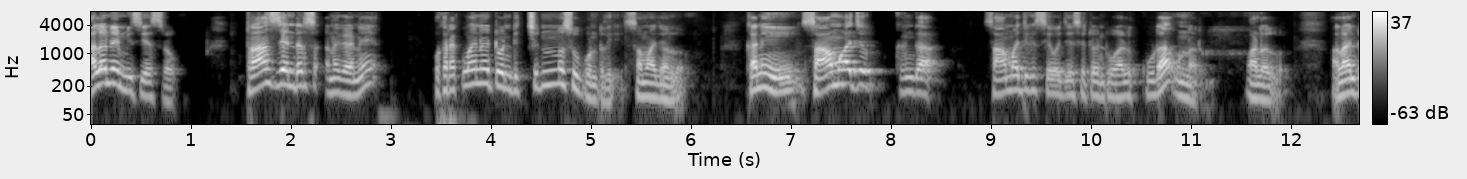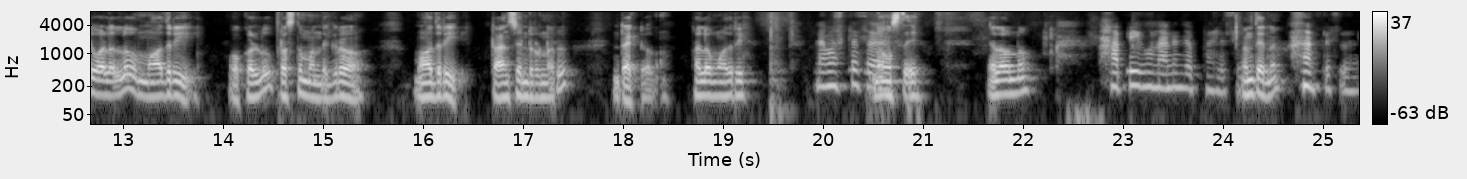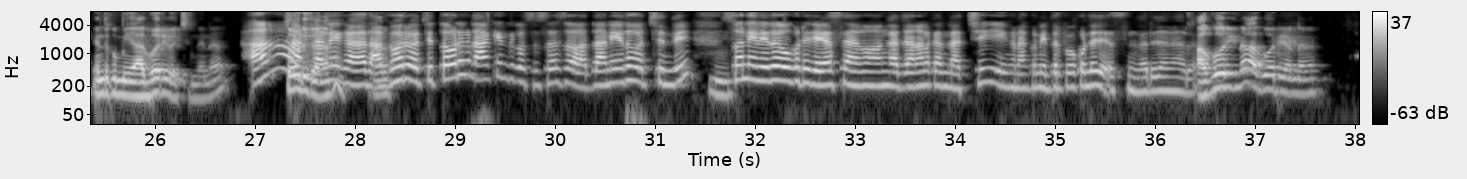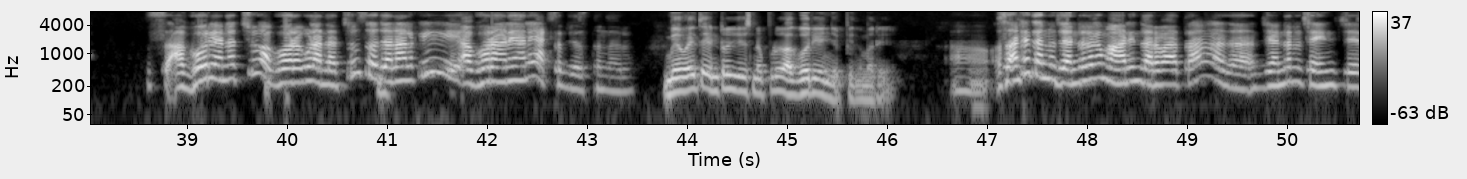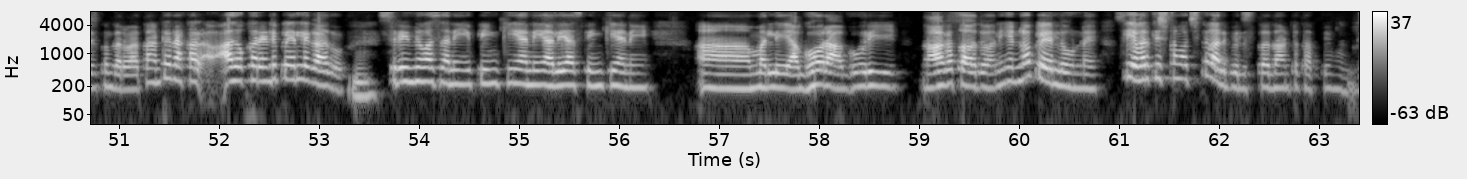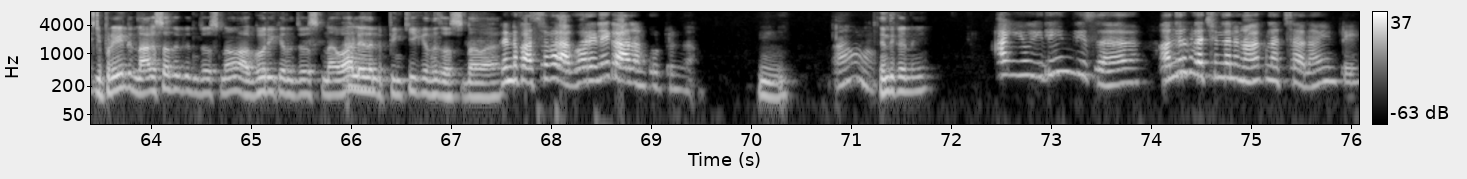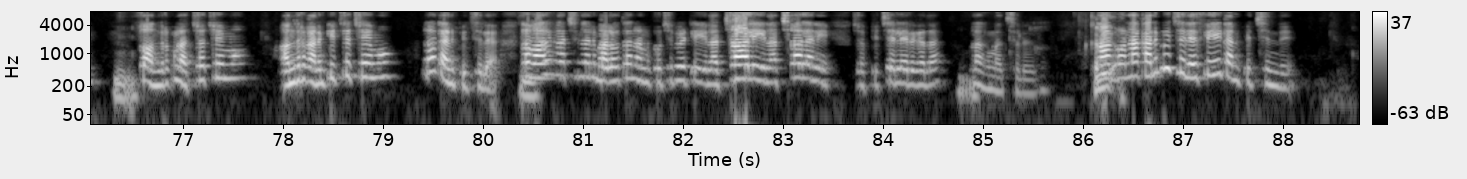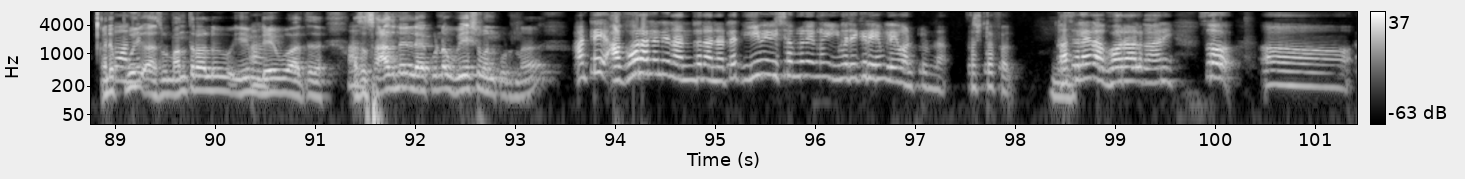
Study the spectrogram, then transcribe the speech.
Hello నేను miss రావు. Transgenders అనగానే ఒక రకమైనటువంటి చిన్న చూపు ఉంటుంది సమాజంలో. కానీ సామాజికంగా సామాజిక సేవ చేసేటువంటి వాళ్ళు కూడా ఉన్నారు వాళ్ళల్లో. అలాంటి వాళ్ళల్లో మాధురి ఒకళ్ళు ప్రస్తుతం మన దగ్గర మాధురి ట్రాన్స్జెండర్ ఉన్నారు. ఇంటరాక్ట్ అవుదాం. హలో మాధురి. నమస్తే సార్. నమస్తే. ఎలా ఉన్నావు? హ్యాపీగా ఉన్నానని చెప్పాలి సార్. అంతేనా? అంతే సార్. ఎందుకు మీ అఘోరి వచ్చిందేనా? అట్లానే కాదు. అఘోరి వచ్చి తోడుగా నాకెందుకు వస్తుంది సార్? సో దాని ఏదో వచ్చింది. సో నేను ఏదో ఒకటి చేస్తాను ఇంకా జనాలకు అది నచ్చి ఇంక నాకు నిద్రపోకుండా చేస్తున్నారు జనాలు. అఘోరినా అఘోరి అన్న? అఘోరి అనొచ్చు అఘోర కూడా అనొచ్చు. సో జనాలకి అఘోర అనే అని యాక్సెప్ట్ చేస్తున్నారు. మేమైతే ఇంటర్వ్యూ చేసినప్పుడు అఘోరి అని చెప్పింది మరి. అంటే తను జెండర్గా మారిన తర్వాత జెండర్ చేంజ్ చేసుకున్న తర్వాత అంటే రకాల అది ఒక రెండు పేర్లే కాదు. శ్రీనివాస్ అని పింకీ అని అలియాస్ పింకీ అని ఆ మళ్ళీ అఘోర అఘోరి నాగసాధు అని ఎన్నో పేర్లు ఉన్నాయి. సో ఎవరికి ఇష్టం వచ్చితే వాళ్ళు పిలుస్తారు. దాంట్లో తప్పేముంది. ఇప్పుడు ఏంటి నాగసాధు కింద చూస్తున్నావా అఘోరి కింద చూస్తున్నావా. లేదంటే పింకీ కింద చూస్తున్నావా? నేను ఫస్ట్ ఆఫ్ ఆల్ అఘోరనే కాదనుకుంటున్నా. ఎందుకని? అయ్యో ఇదేంటి సార్? అందరికి నచ్చిందని నాకు నచ్చాలా ఏంటి. సో అందరికి నచ్చొచ్చేమో? అందరికి అనిపించచ్చేమో? నాకు అనిపించలే. సో. వాళ్ళకి నచ్చిందని బలవుతా నన్ను కూర్చోబెట్టి నచ్చాలి నచ్చాలని చెప్పించలేరు కదా? నాకు నచ్చలేదు. నాకు నాకు అనిపించలేదు ఫేక్ అనిపించింది. అంటే పూజ అసలు మంత్రాలు ఏం. లేవు అసలు సాధనే లేకుండా వేషం అనుకుంటున్నా. అంటే అఘోరాలు నేను అందరూ అన్నట్లయితే ఈమె విషయంలో నేను ఈమె దగ్గర ఏం లేవు అంటున్నా ఫస్ట్ ఆఫ్ ఆల్. అసలైన అఘోరాలు కానీ సో ఆ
